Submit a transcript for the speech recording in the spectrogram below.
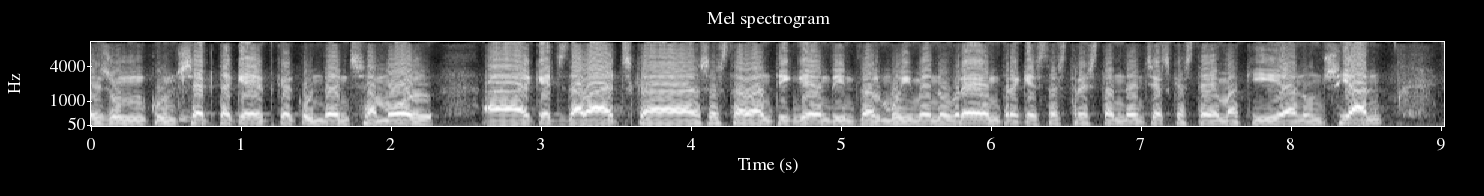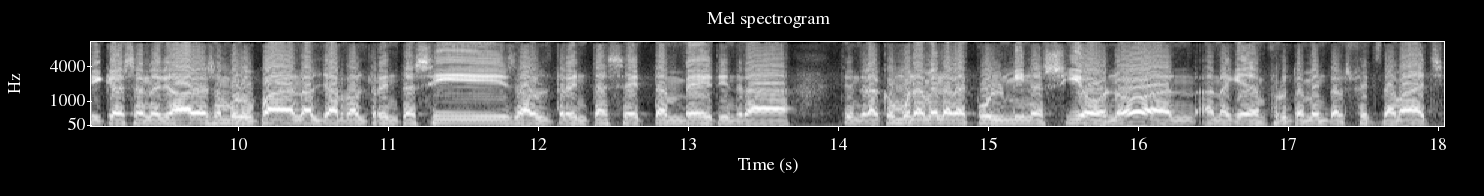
És un concepte aquest que condensa molt eh, aquests debats que s'estaven tinguent dins del moviment obrer entre aquestes tres tendències que estem aquí anunciant i que s'anirà desenvolupant al llarg del 36, el 37 també tindrà, tindrà com una mena de culminació no? en, en aquell enfrontament dels fets de maig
